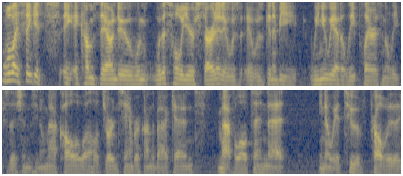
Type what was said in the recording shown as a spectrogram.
Well, I think it's it, it comes down to when, when, this whole year started. It was it was going to be. We knew we had elite players in elite positions. You know, Mac Hollowell, Jordan Sambrook on the back end, Matt Walton at you know, we had two of probably the,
